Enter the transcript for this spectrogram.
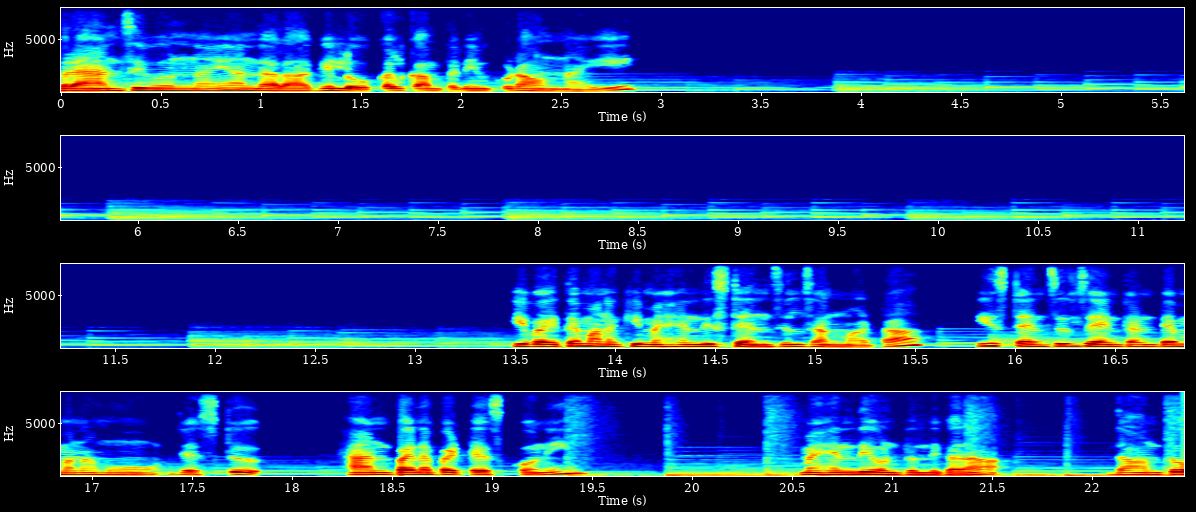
బ్రాండ్స్ ఇవి ఉన్నాయి అండ్ అలాగే లోకల్ కంపెనీవి కూడా ఉన్నాయి. ఇవైతే మనకి మెహందీ స్టెన్సిల్స్ అన్నమాట. ఈ స్టెన్సిల్స్ ఏంటంటే మనము జస్ట్ హ్యాండ్ పైన పెట్టేసుకొని మెహందీ ఉంటుంది కదా దాంతో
